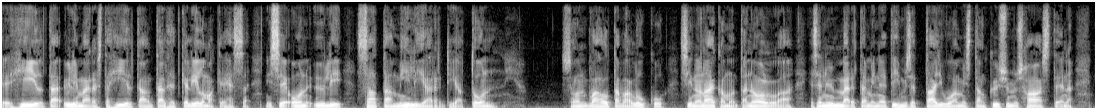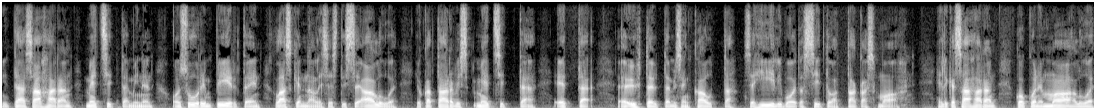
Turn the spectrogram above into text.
eh, hiiltä, ylimääräistä hiiltä on tällä hetkellä ilmakehässä, niin se on yli 100 miljardia tonnia. Se on valtava luku, siinä on aika monta nollaa ja sen ymmärtäminen, että ihmiset tajuaa, mistä on kysymys haasteena, niin tämä Saharan metsittäminen on suurin piirtein laskennallisesti se alue, joka tarvisi metsittää, että yhteyttämisen kautta se hiili voitaisiin sitoa takaisin maahan. Eli Saharan kokoinen maa-alue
